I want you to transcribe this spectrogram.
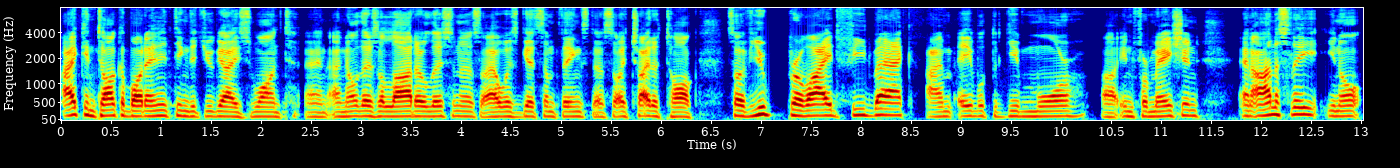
I can talk about anything that you guys want. And I know there's a lot of listeners. I always get some things that, so I try to talk. So if you provide feedback, I'm able to give more uh, information. And honestly, you know,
